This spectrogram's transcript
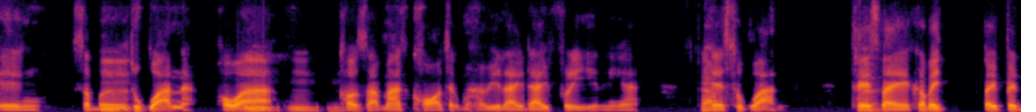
เอง เสมอทุกวันอะ เพราะว่าเขาสามารถขอจากมหาวิทยาลัยได้ฟรีอะไรเงี้ย test ทุกวัน test ไปก็ไปไปเป็น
